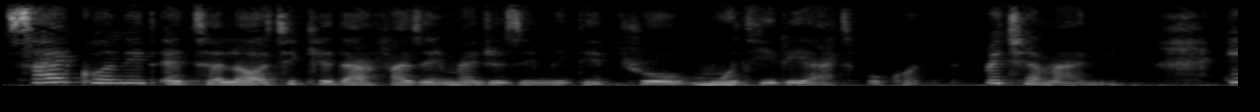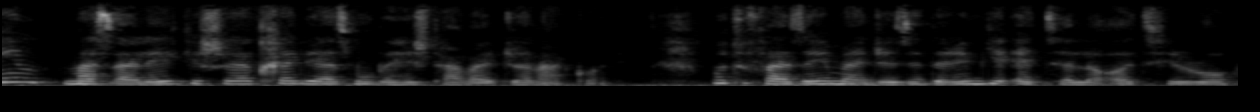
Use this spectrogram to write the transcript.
سعی کنید اطلاعاتی که در فضای مجازی می‌دید رو مدیریت بکنید. به چه معنی؟ این مسئله که شاید خیلی از ما بهش توجه نکنیم ما تو فضای مجازی داریم یه اطلاعاتی رو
